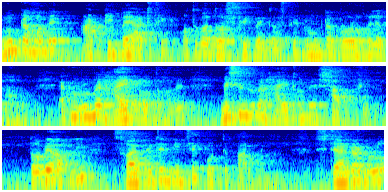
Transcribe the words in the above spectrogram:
রুমটা হবে আট ফিট বাই আট ফিট অথবা দশ ফিট বাই দশ ফিট রুমটা বড় হলে ভালো। এখন রুমের হাইট কত হবে? মেশিন রুমের হাইট হবে সাত ফিট তবে আপনি ছয় ফিটের নিচে করতে পারবেন না। স্ট্যান্ডার্ড হলো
